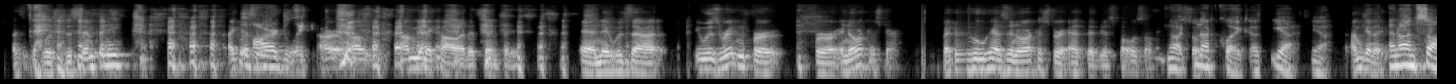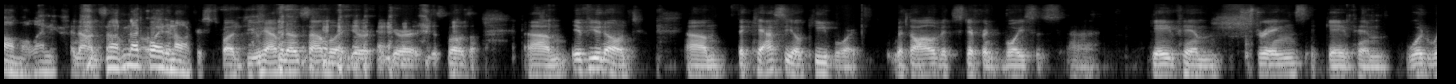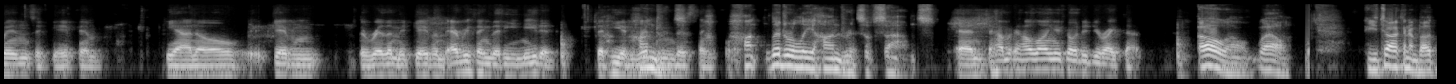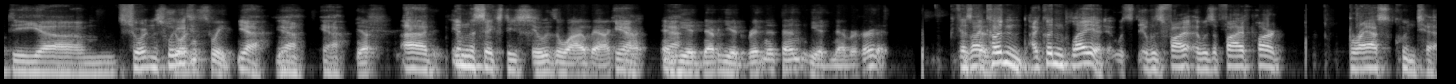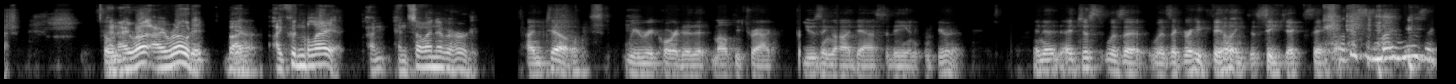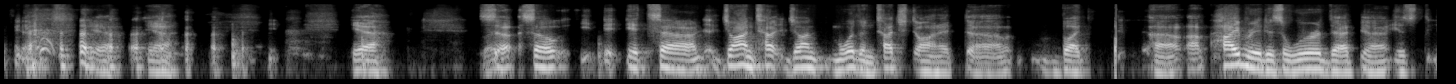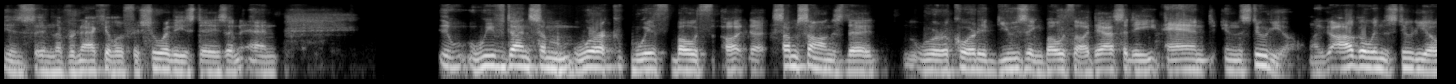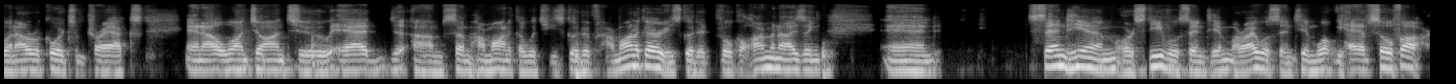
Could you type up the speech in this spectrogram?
was the symphony? I guess Hardly. or, I'll- I'm gonna call it a symphony. And it was, uh, it was written for, for an orchestra, but who has an orchestra at their disposal? Not, So not quite. Uh, Yeah, yeah. I'm gonna, An ensemble, anyway. an Not, ensemble. not quite an orchestra. But do you have an ensemble at your, at your disposal. Um, if you don't, um, the Casio keyboard with all of its different voices, uh, gave him strings, it gave him woodwinds, it gave him piano, it gave him the rhythm, it gave him everything that he needed, that he had written this thing for. Hun- Literally hundreds of sounds. And how, how long ago did you write that? Oh, well, you talking about the um, short and sweet? Short and sweet? Yeah, yeah, yeah. Yeah. Uh, in the sixties, It was a while back. Yeah, And he had never, he had written it then, he had never heard it. because I couldn't, I couldn't play it. It was, it was five, it was a five-part brass quintet. So And I wrote, I wrote it, Yeah. but I couldn't play it. And, and so I never heard it. Until we recorded it multi-track using Audacity and a computer. And it, it just was a, was a great feeling to see Dick saying, oh, this is my music. Yeah, yeah. Yeah. So, so i- i- it's, uh, John, John more than touched on it, uh, but uh, uh, hybrid is a word that uh, is, is in the vernacular for sure these days and, and it- we've done some work with both, uh, some songs that were recorded using both Audacity and in the studio. Like I'll go in the studio and I'll record some tracks and I'll want John to add um, some harmonica, which he's good at harmonica, he's good at vocal harmonizing. And send him, or Steve will send him, or I will send him what we have so far.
